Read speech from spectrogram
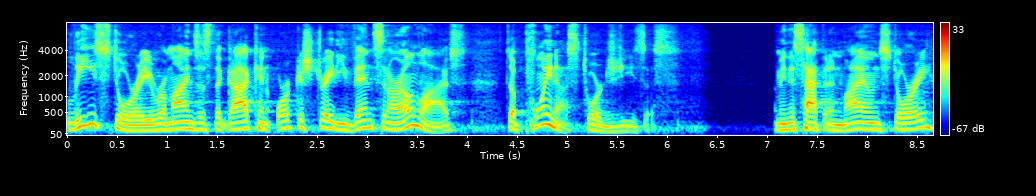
Lee's story reminds us that God can orchestrate events in our own lives to point us towards Jesus. I mean, this happened in my own story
